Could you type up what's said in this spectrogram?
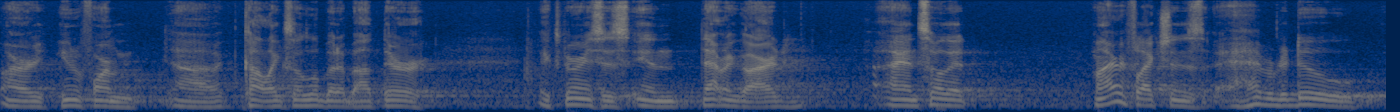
our uniformed uh, colleagues a little bit about their experiences in that regard. And so that my reflections have to do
